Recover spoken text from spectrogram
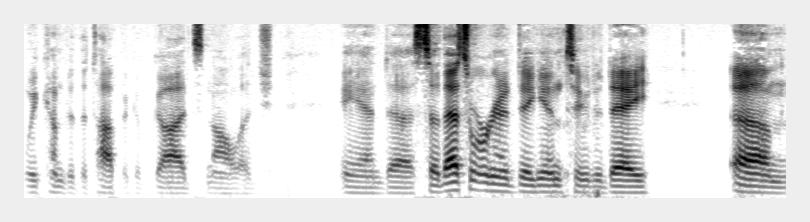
we come to the topic of God's knowledge, and uh, so that's what we're going to dig into today. Um,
